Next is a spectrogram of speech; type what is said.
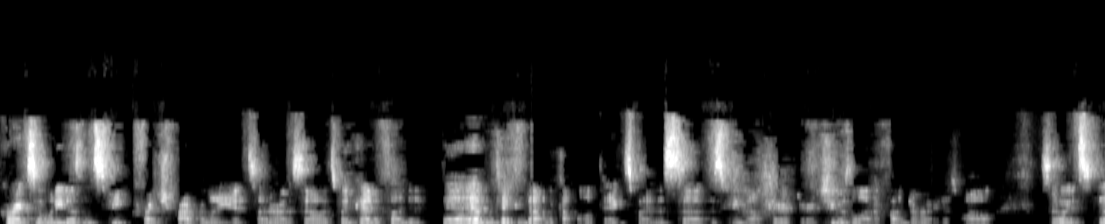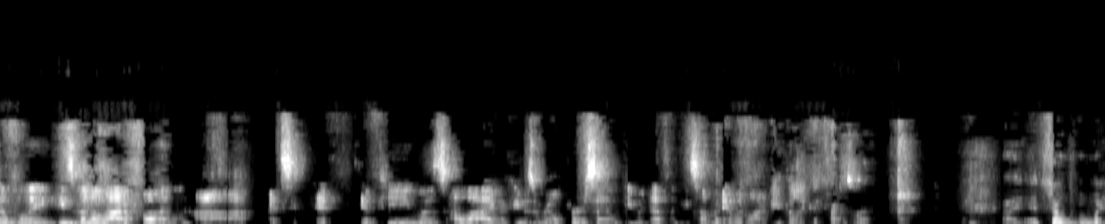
corrects him when he doesn't speak French properly, etc. So it's been kind of fun to yeah, I have him taken down a couple of pegs by this uh, this female character, and she was a lot of fun to write as well. So it's definitely he's been a lot of fun. Uh, if if he was alive, if he was a real person, he would definitely be somebody I would want to be really good friends with. Uh, so, what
